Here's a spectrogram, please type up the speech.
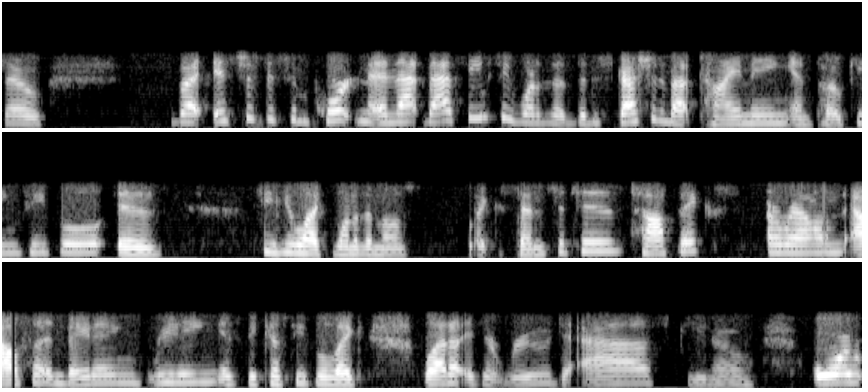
so, but it's just it's important, and that that seems to be one of the the discussion about timing and poking people is seems to be like one of the most like sensitive topics around alpha and beta reading is because people like, well, I don't, is it rude to ask, you know, or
